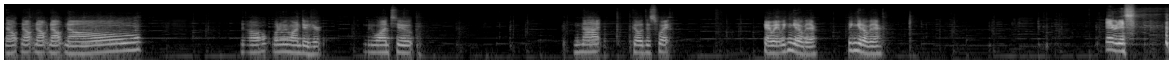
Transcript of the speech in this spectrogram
No, no, no, no, no. No, what do we want to do here? We want to not go this way. Okay, wait, we can get over there. We can get over there. There it is.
